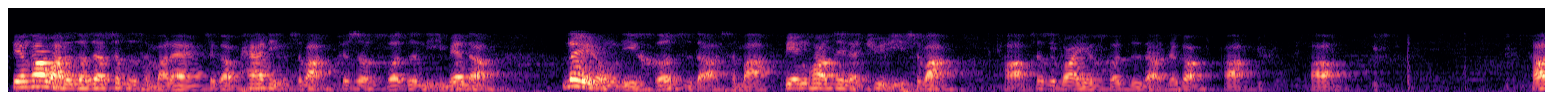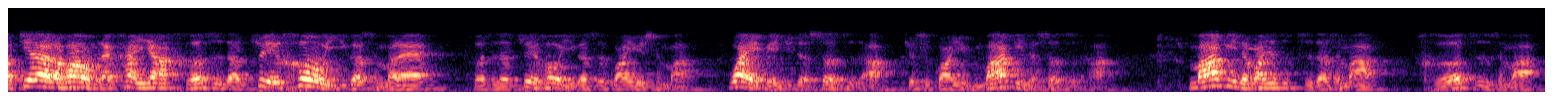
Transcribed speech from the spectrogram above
边框完了之后再设置什么呢？这个 padding 是吧？就是盒子里面的内容离盒子的什么边框之间的距离是吧？好，这是关于盒子的这个啊，好，好，接下来的话我们来看一下盒子的最后一个什么呢？盒子的最后一个是关于什么？外边距的设置啊，就是关于 margin 的设置啊，margin 的话就是指的什么？盒子什么？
